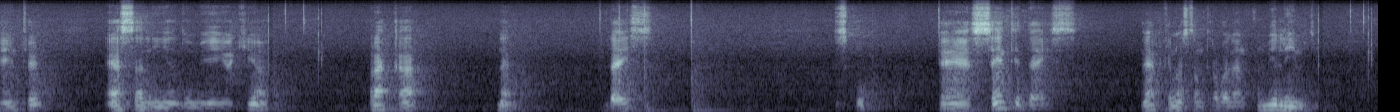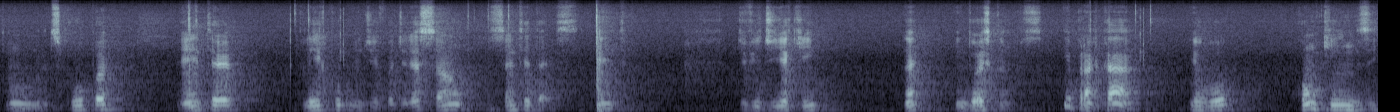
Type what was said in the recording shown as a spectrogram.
Enter, essa linha do meio aqui, ó, para cá, né, 10, desculpa, é 110, né, porque nós estamos trabalhando com milímetro. Então, desculpa, Enter, clico, indico a direção, 110, Enter. Dividir aqui, né, em dois campos. E para cá, eu vou com 15,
